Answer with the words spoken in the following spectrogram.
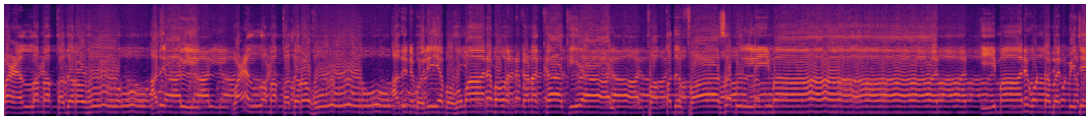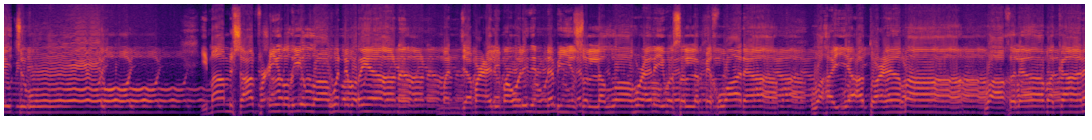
വഅല്ലമ ഖദറഹു. വഅല്ലമ ഖദറഹു. അതിന് വലിയ ബഹുമാനം അവൻ കണക്കാക്കിയാൽ ഫഖദ് ഫാസ ബിൽ ഈമാൻ. ഈമാൻ കൊണ്ടവൻ വിജയിച്ചു പോയി ഇമാം ഷാഫി റളിയല്ലാഹു അൻഹു പറയാണ് മൻ ജമഅ ലി മൗലിദിൻ നബി സ്വല്ലല്ലാഹു അലൈഹി വസല്ലം ഇഖ്വാന വഹയ്യ തുഅമാ വഅഖലാ മകാന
